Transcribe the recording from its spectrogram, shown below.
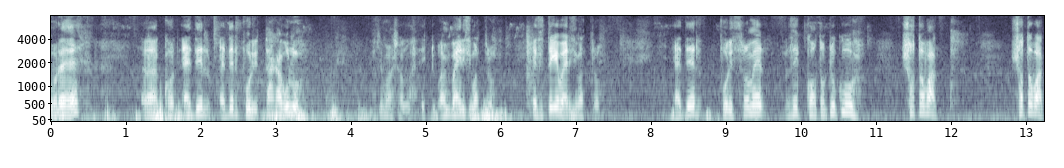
করে এদের এদের টাকাগুলো মার্শাল্লাহ একটু, আমি বাইরেছি মাত্র, এদের থেকে বাইরেছি মাত্র। এদের পরিশ্রমের যে কতটুকু শতভাগ শতভাগ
